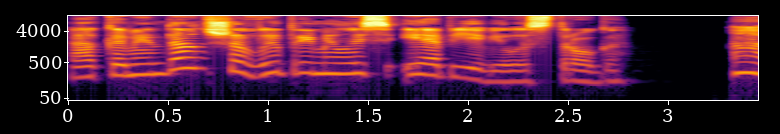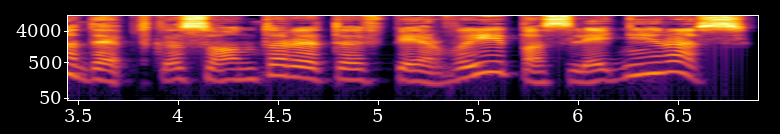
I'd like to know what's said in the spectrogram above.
А комендантша выпрямилась и объявила строго. «Адептка Сонтер, это в первый и последний раз.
